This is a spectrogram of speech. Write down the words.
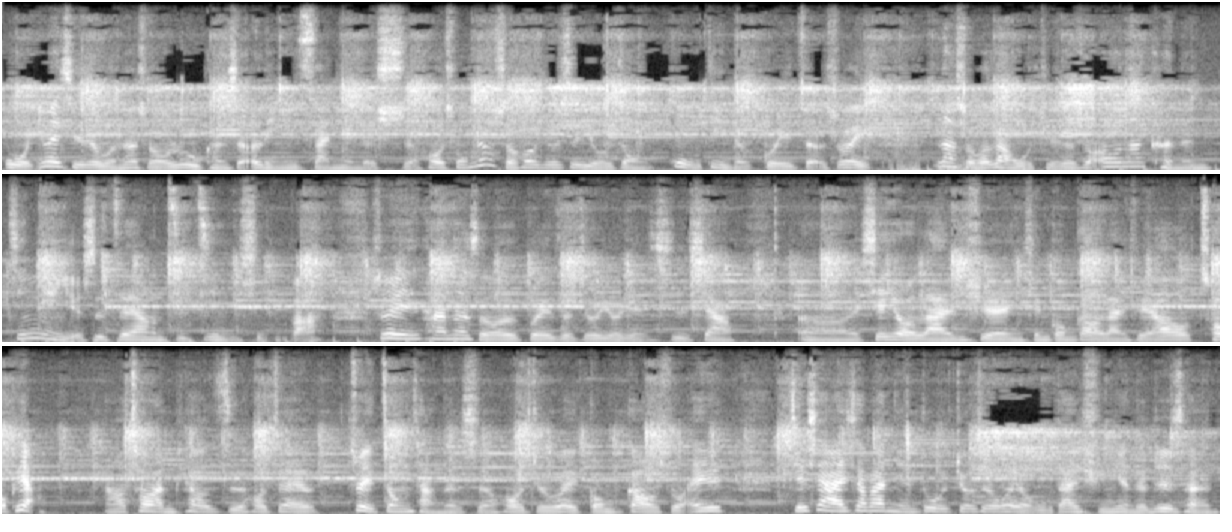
我因为其实我那时候入坑是二零一三年的时候，从那时候就是有一种固定的规则，所以那时候让我觉得说，哦，那可能今年也是这样子进行吧。所以他那时候的规则就有点是像，呃，先有蓝学，你先公告蓝学要抽票。然后抽完票之后，在最终场的时候就会公告说，哎，接下来下半年度就是会有五弹巡演的日程，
